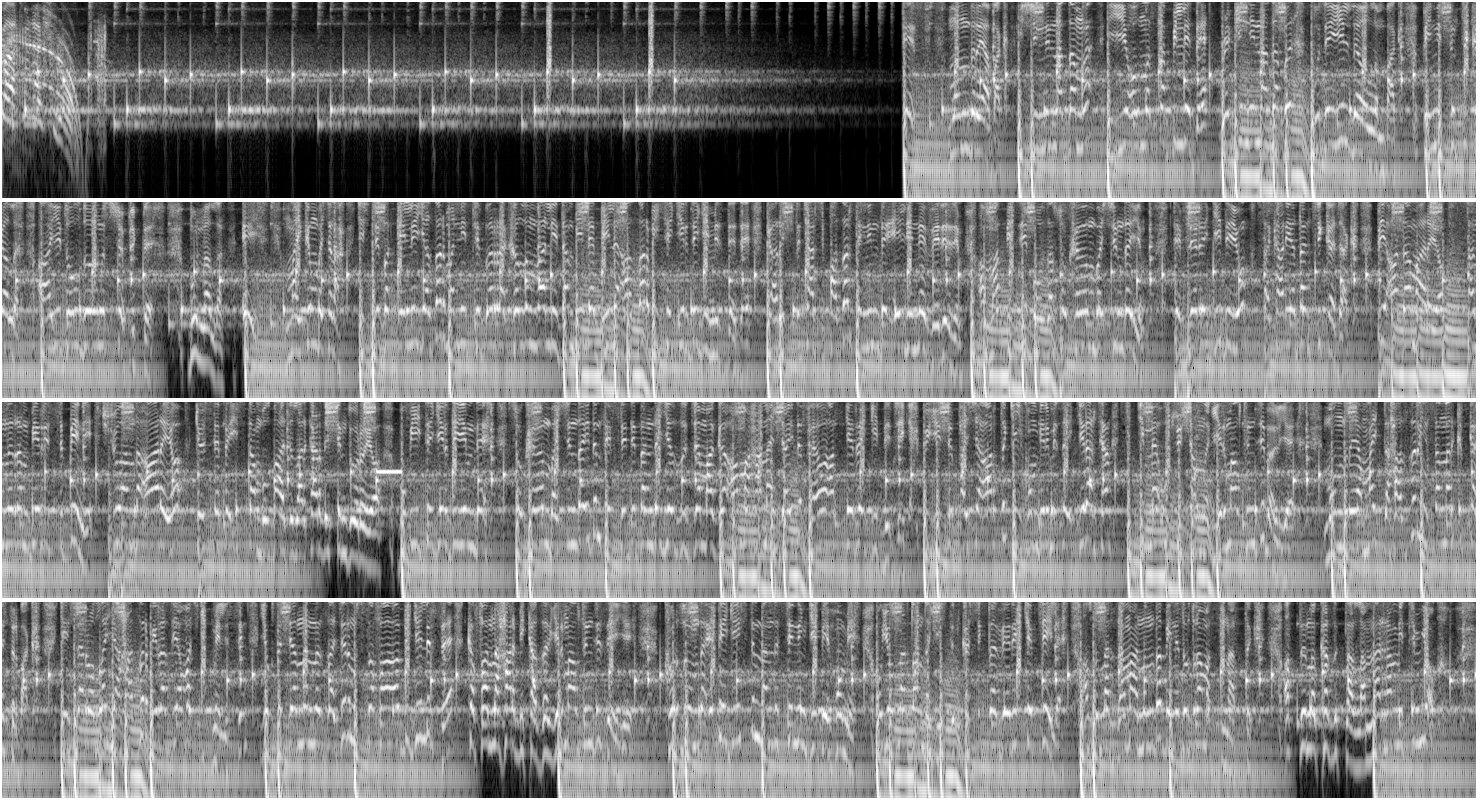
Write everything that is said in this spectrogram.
Squad International. Tef, Mondıra'ya bak. İşinin adamı iyi olmasa bile de Rapinin adabı bu değil de oğlum bak. Penisin tıkalı ait olduğunuz çöplükte Bunalın ey Mike'ın başına. Geçti bak deli yazar Bırakalım validen bile bile azar Beyte girdiğimizde de karıştı çarşı pazar Senin de eline veririm. Ama bizi bozar sokağın başındayım. Teflere gidiyorum Sakarya'dan çıkacak. Bir adam arıyor Sanırım birisi beni şu anda arıyor. Göztepe İstanbul Bağcılar kardeşim duruyor. Bu beat'e girdiğimde sokağın başındaydım. Tef dedi ben de yazacağım aga ama hemen caydı 11'imize girerken Sikime uçuş anlık. 26. bölge. Mondra'ya Mike da hazır. İnsanlar kıskançtır bak. Gençler olaya hazır. Biraz yavaş gitmelisin. Yoksa canınız acır. Mustafa abi gelirse Kafana harbi kazır. 26. Z'yi. Kurduğumda epey gençtim. Ben de senin gibi homie. O yollardan da geçtim. Kaşıkla verip kepçeyle Aldılar zamanında. Beni durduramazsın artık. Attığın o kazıklarla merhametim yok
